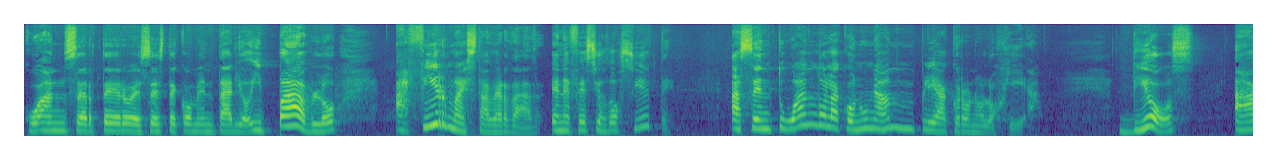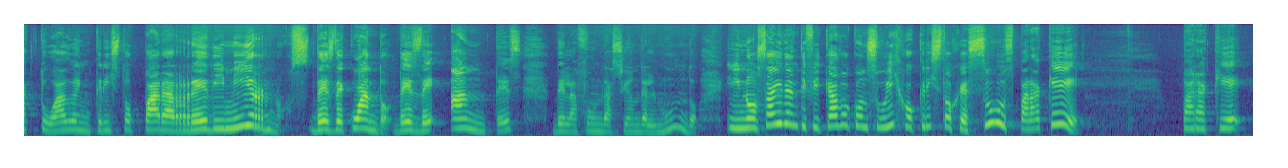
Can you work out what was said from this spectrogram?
Cuán certero es este comentario. Y Pablo afirma esta verdad en Efesios 2.7, acentuándola con una amplia cronología. Dios ha actuado en Cristo para redimirnos. ¿Desde cuándo? Desde antes de la fundación del mundo. Y nos ha identificado con su Hijo Cristo Jesús. ¿Para qué? Para que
